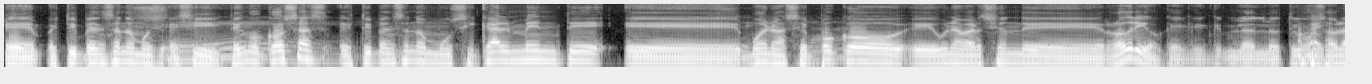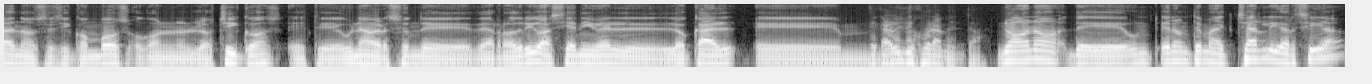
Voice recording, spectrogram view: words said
Eh, estoy pensando, eh, sí. Sí. tengo cosas, estoy pensando musicalmente, eh, Sí, bueno, hace claro. poco eh, una versión de Rodrigo, que, que- que lo, lo estuvimos hablando, no sé si con vos o con los chicos, este, una versión de, de Rodrigo así a nivel local. eh, De Cabildo y Juramento. No, no, de un- era un tema de Charlie García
